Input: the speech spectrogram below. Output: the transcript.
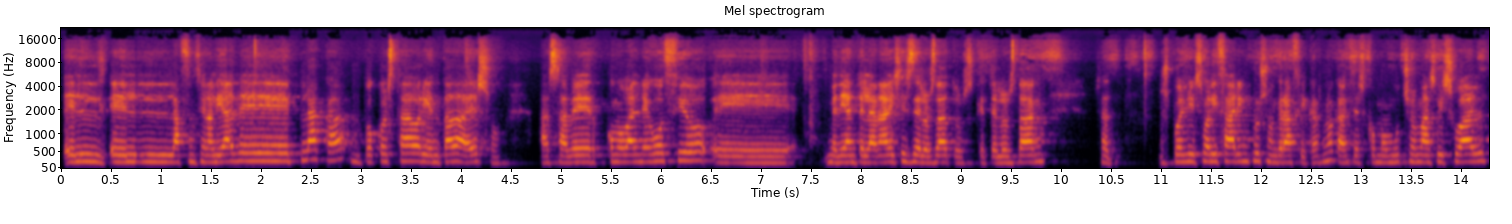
la funcionalidad de placa un poco está orientada a eso, a saber cómo va el negocio mediante el análisis de los datos que te los dan. Los puedes visualizar incluso en gráficas, ¿no? que a veces es como mucho más visual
